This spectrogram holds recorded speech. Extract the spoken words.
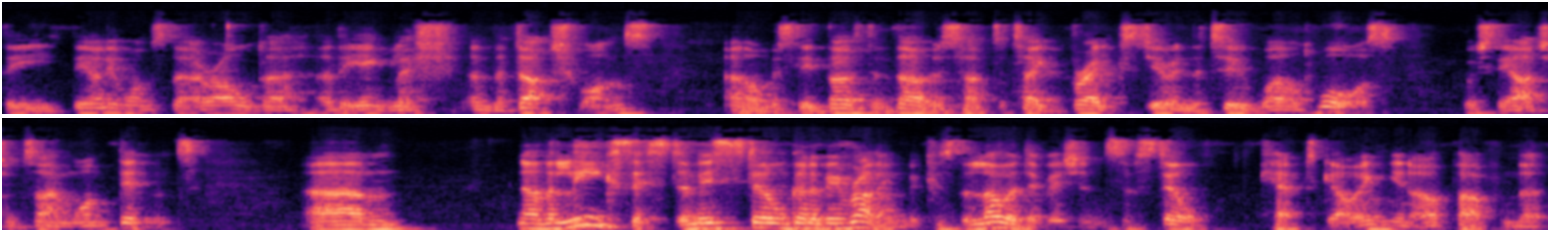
The, the only ones that are older are the English and the Dutch ones. And obviously, both of those had to take breaks during the two world wars, which the Argentine one didn't. Um, now, the league system is still going to be running because the lower divisions have still kept going, you know, apart from the,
